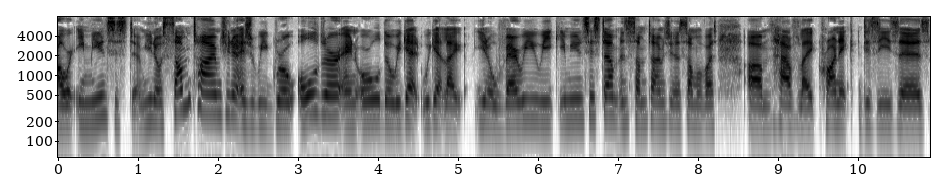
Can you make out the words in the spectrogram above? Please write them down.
our immune system. You know, sometimes, you know, as we grow older and older, we get we get like, you know, very weak immune system and sometimes, you know, some of us um, have like chronic diseases,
